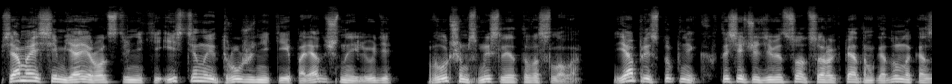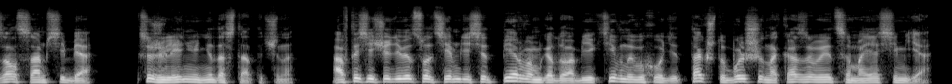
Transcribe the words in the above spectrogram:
Вся моя семья и родственники – истинные труженики и порядочные люди, в лучшем смысле этого слова. Я, преступник, в 1945 году наказал сам себя, к сожалению, недостаточно. А в 1971 году объективно выходит так, что больше наказывается моя семья.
